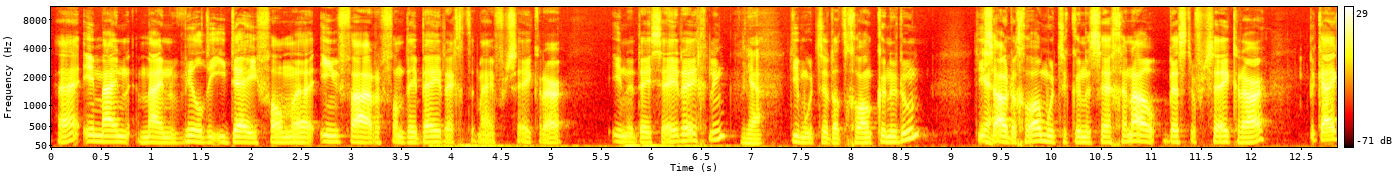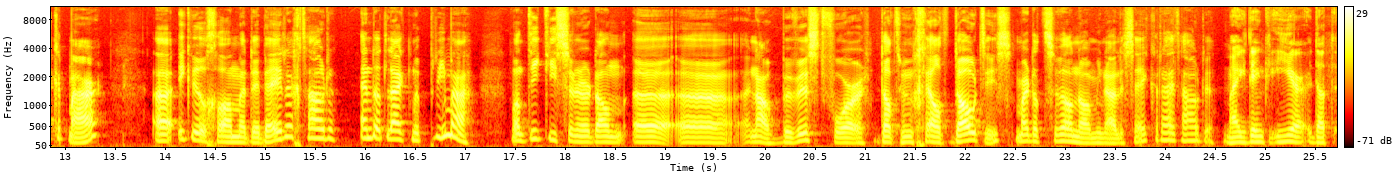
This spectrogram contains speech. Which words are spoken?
hè, in mijn, mijn wilde idee van invaren van DB-rechten, mijn verzekeraar in een DC-regeling, ja. die moeten dat gewoon kunnen doen. Die ja. zouden gewoon moeten kunnen zeggen: Nou, beste verzekeraar, bekijk het maar. Ik wil gewoon mijn DB-recht houden. En dat lijkt me prima. Want die kiezen er dan uh, uh, nou, bewust voor dat hun geld dood is, maar dat ze wel nominale zekerheid houden. Maar ik denk hier dat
